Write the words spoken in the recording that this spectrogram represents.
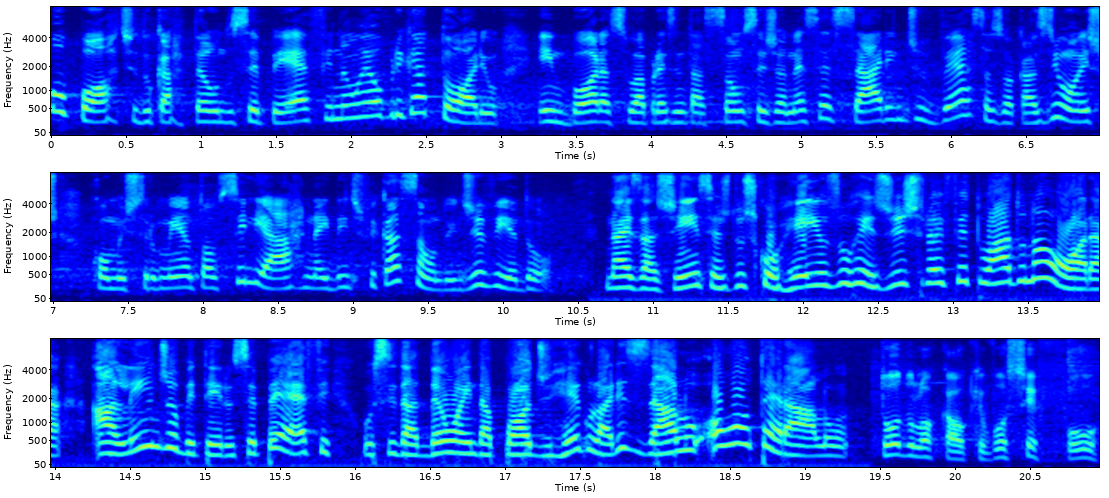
O porte do cartão do CPF não é obrigatório, embora sua apresentação seja necessária em diversas ocasiões como instrumento auxiliar na identificação do indivíduo. Nas agências dos Correios, o registro é efetuado na hora. Além de obter o CPF, o cidadão ainda pode regularizá-lo ou alterá-lo. Todo local que você for,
